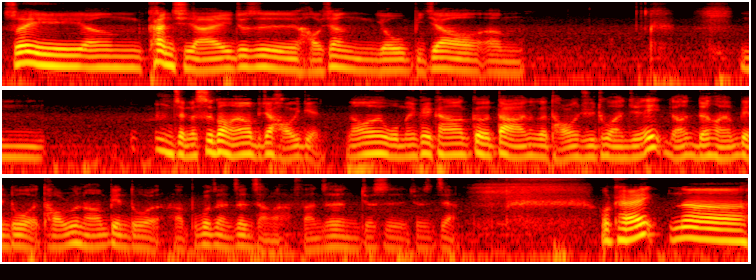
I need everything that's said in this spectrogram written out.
所以嗯，看起来就是好像有比较嗯嗯整个市况好像比较好一点。然后我们可以看到各大那个讨论区突然间，哎，然后人好像变多了，讨论好像变多了啊。不过这很正常啦，反正就是就是这样。OK，那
